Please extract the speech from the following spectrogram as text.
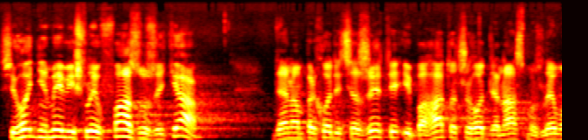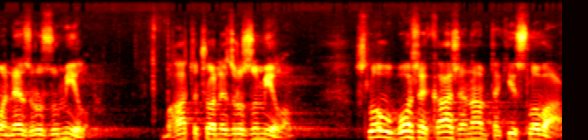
Сьогодні ми війшли в фазу життя, де нам приходиться жити, і багато чого для нас, можливо, не зрозуміло. Багато чого не зрозуміло. Слово Боже каже нам такі слова.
